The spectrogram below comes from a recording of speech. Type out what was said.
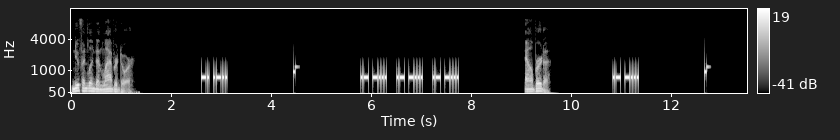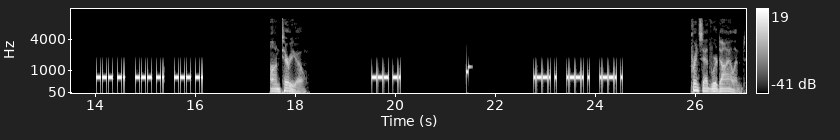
Newfoundland and Labrador. Alberta. Ontario. Prince Edward Island.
